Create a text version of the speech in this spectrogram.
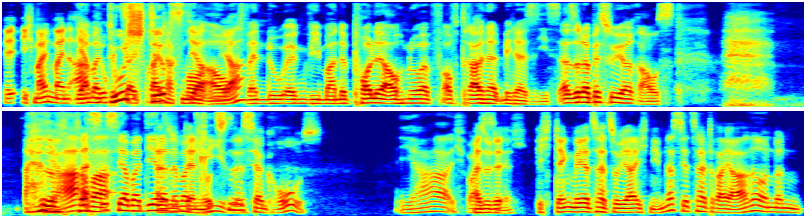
äh, ich meine, mein Arm ja, aber du stirbst ja auch, ja? wenn du irgendwie mal eine Polle auch nur auf, auf 300 Meter siehst. Also da bist du ja raus. Also Ja, das ist ja bei dir also dann immer der Krise. Nutzen ist ja groß. Ja, ich weiß Also der- nicht. Ich denke mir jetzt halt so, ja, ich nehme das jetzt halt drei Jahre und dann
